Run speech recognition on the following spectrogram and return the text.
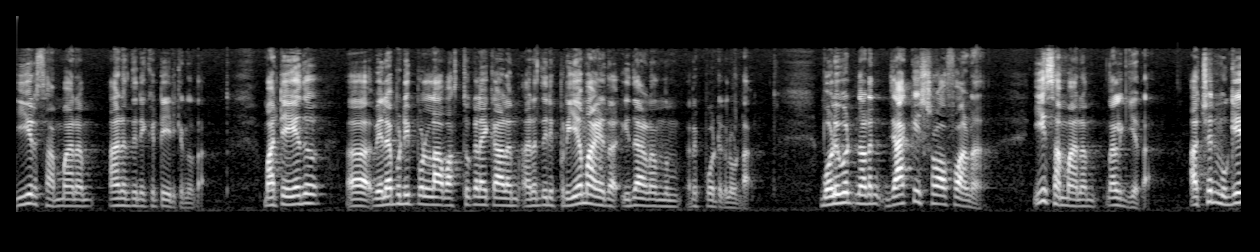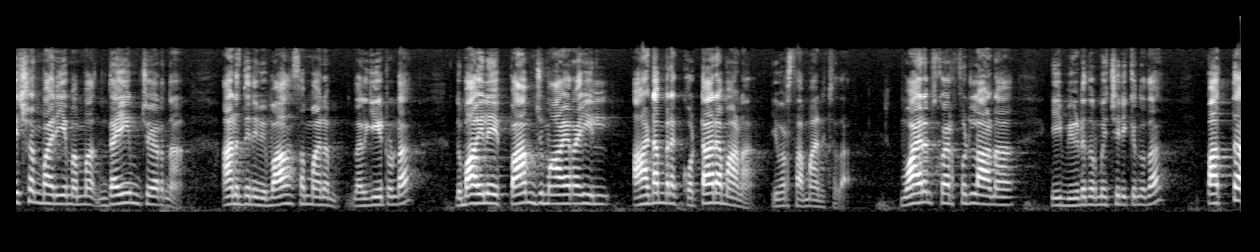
ഈ ഒരു സമ്മാനം അനന്തിന് കിട്ടിയിരിക്കുന്നത്. മറ്റേത് വിലപിടിപ്പുള്ള വസ്തുക്കളെക്കാളും അനന്തിന് പ്രിയമായത് ഇതാണെന്നും റിപ്പോർട്ടുകളുണ്ട്. ബോളിവുഡ് നടൻ ജാക്കി ഷ്രോഫാണ് ഈ സമ്മാനം നൽകിയത്. അച്ഛൻ മുകേഷ് അംബാനിയും അമ്മ ദയും ചേർന്ന് ആനന്ദിന് വിവാഹ സമ്മാനം നൽകിയിട്ടുണ്ട്. ദുബായിലെ പാം ജുമായറയിൽ ആഡംബര കൊട്ടാരമാണ് ഇവർ സമ്മാനിച്ചത്. മൂവായിരം സ്ക്വയർ ഫുട്ടിലാണ് ഈ വീട് നിർമ്മിച്ചിരിക്കുന്നത്. പത്ത്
